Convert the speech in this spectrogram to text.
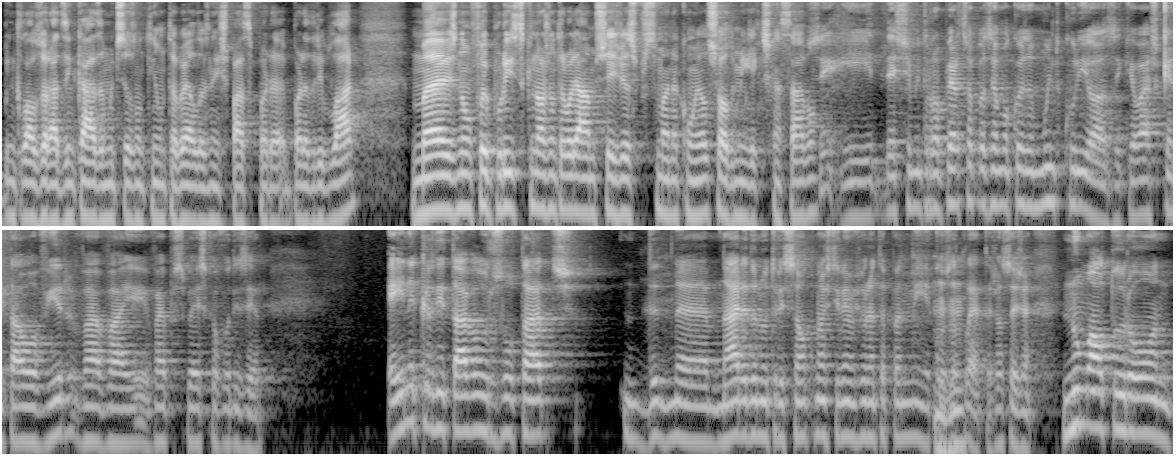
enclausurados em casa, muitos deles não tinham tabelas nem espaço para, para driblar mas não foi por isso que nós não trabalhávamos seis vezes por semana com eles, só o domingo é que descansavam. Sim, e deixa-me interromper só para dizer uma coisa muito curiosa, que eu acho que quem está a ouvir vai, vai, vai perceber isso que eu vou dizer. É inacreditável os resultados de, na, na, área da nutrição que nós tivemos durante a pandemia com Uhum. os atletas. Ou seja, numa altura onde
